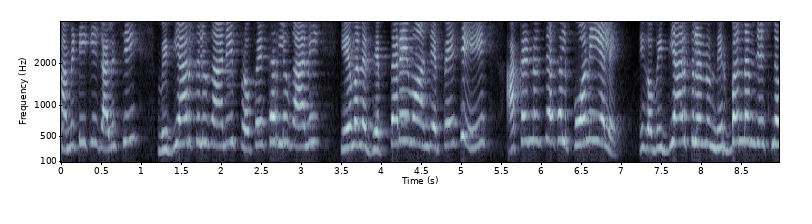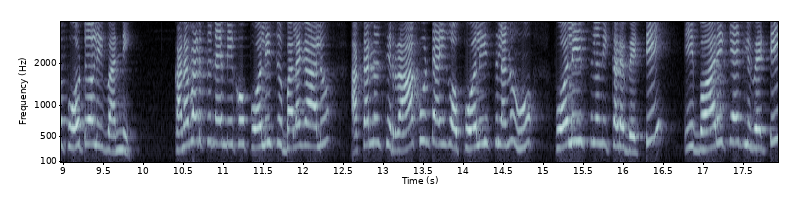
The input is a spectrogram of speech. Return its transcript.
కమిటీకి కలిసి విద్యార్థులు కానీ ప్రొఫెసర్లు కానీ ఏమైనా చెప్తారేమో అని చెప్పేసి అక్కడి నుంచి అసలు పోనీయలే. ఇక విద్యార్థులను నిర్బంధం చేసిన ఫోటోలు ఇవన్నీ. కనబడుతున్నాయి మీకు పోలీసు బలగాలు. అక్కడ నుంచి రాకుండా ఇగో పోలీసులను పోలీసులను ఇక్కడ పెట్టి ఈ బారికేడ్లు పెట్టి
